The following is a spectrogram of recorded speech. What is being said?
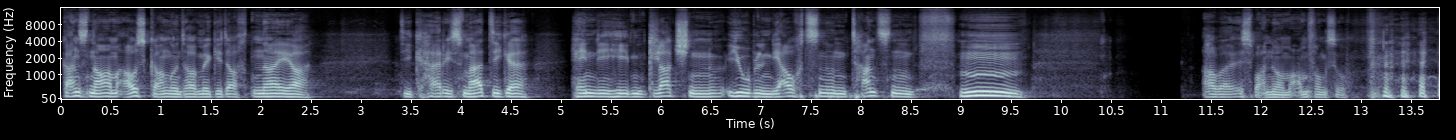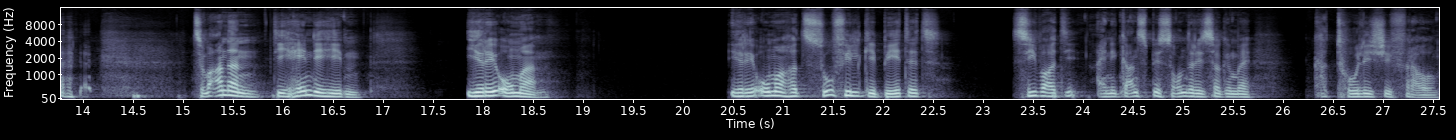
ganz nah am Ausgang und habe mir gedacht, naja, die Charismatiker, Hände heben, klatschen, jubeln, jauchzen und tanzen und mm. Aber es war nur am Anfang so. Zum anderen die Hände heben. Ihre Oma. Ihre Oma hat so viel gebetet. Sie war die, eine ganz besondere, sage ich mal, katholische Frau.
